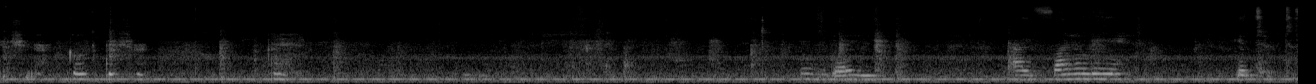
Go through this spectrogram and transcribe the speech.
picture. Go with the picture. Yay. I finally get to, to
